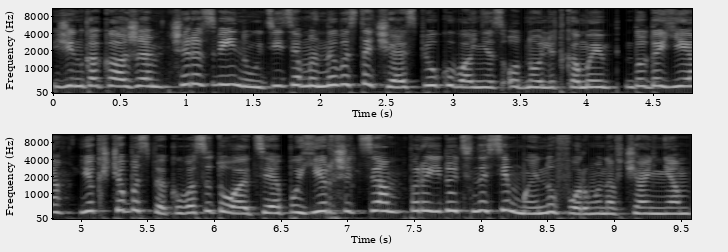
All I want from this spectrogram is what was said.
Жінка каже, через війну дітям не вистачає спілкування з однолітками. Додає, якщо безпекова ситуація погіршиться, перейдуть на сімейну форму навчання.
